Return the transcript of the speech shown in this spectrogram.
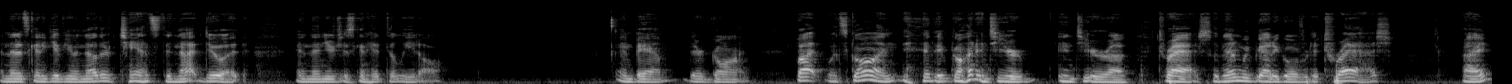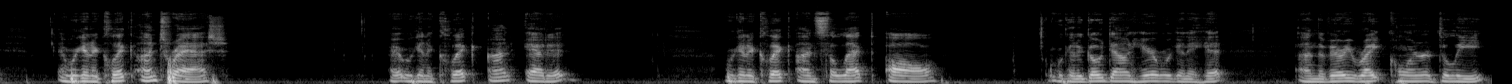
And then it's going to give you another chance to not do it, and then you're just going to hit delete all. And bam, they're gone. But what's gone, they've gone into your into your uh, trash. So then we've got to go over to trash, right? And we're going to click on trash. All right, we're going to click on edit. We're going to click on select all. We're going to go down here. We're going to hit on the very right corner, delete.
